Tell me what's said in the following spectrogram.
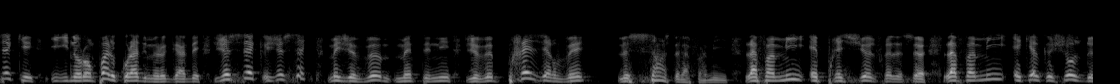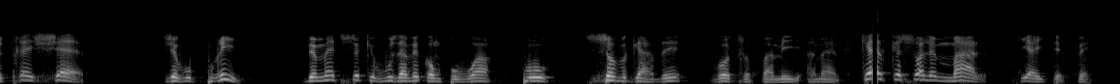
sais qu'ils n'auront pas le courage de me regarder, je sais que, je sais que, mais je veux maintenir, je veux préserver le sens de la famille. La famille est précieuse, frères et sœurs. La famille est quelque chose de très cher. Je vous prie de mettre ce que vous avez comme pouvoir pour sauvegarder votre famille. Amen. Quel que soit le mal qui a été fait,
